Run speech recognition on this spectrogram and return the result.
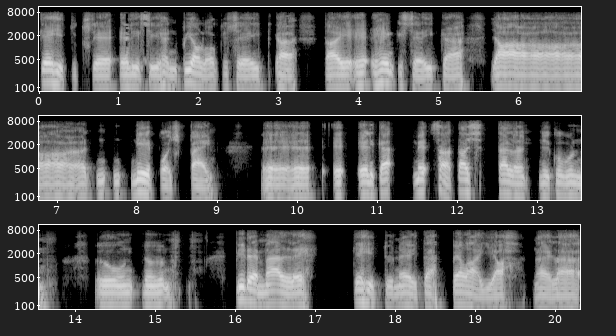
kehitykseen, eli siihen biologiseen ikään tai henkiseen ikään ja niin poispäin. E, e, eli me saataisiin tällöin niin kuin, pidemmälle kehittyneitä pelaajia näillä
